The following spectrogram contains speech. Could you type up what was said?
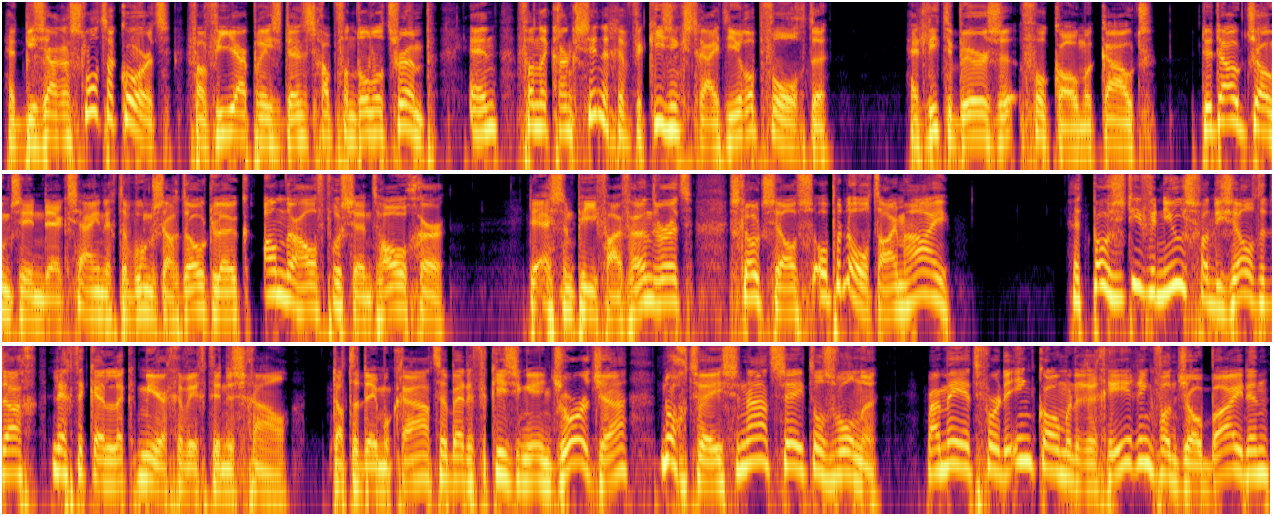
Het bizarre slotakkoord van vier jaar presidentschap van Donald Trump en van de krankzinnige verkiezingsstrijd die erop volgde. Het liet de beurzen volkomen koud. De Dow Jones-index eindigde woensdag doodleuk 1,5 procent hoger. De S&P 500 sloot zelfs op een all-time high. Het positieve nieuws van diezelfde dag legde kennelijk meer gewicht in de schaal. Dat de Democraten bij de verkiezingen in Georgia nog twee senaatzetels wonnen. Waarmee het voor de inkomende regering van Joe Biden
